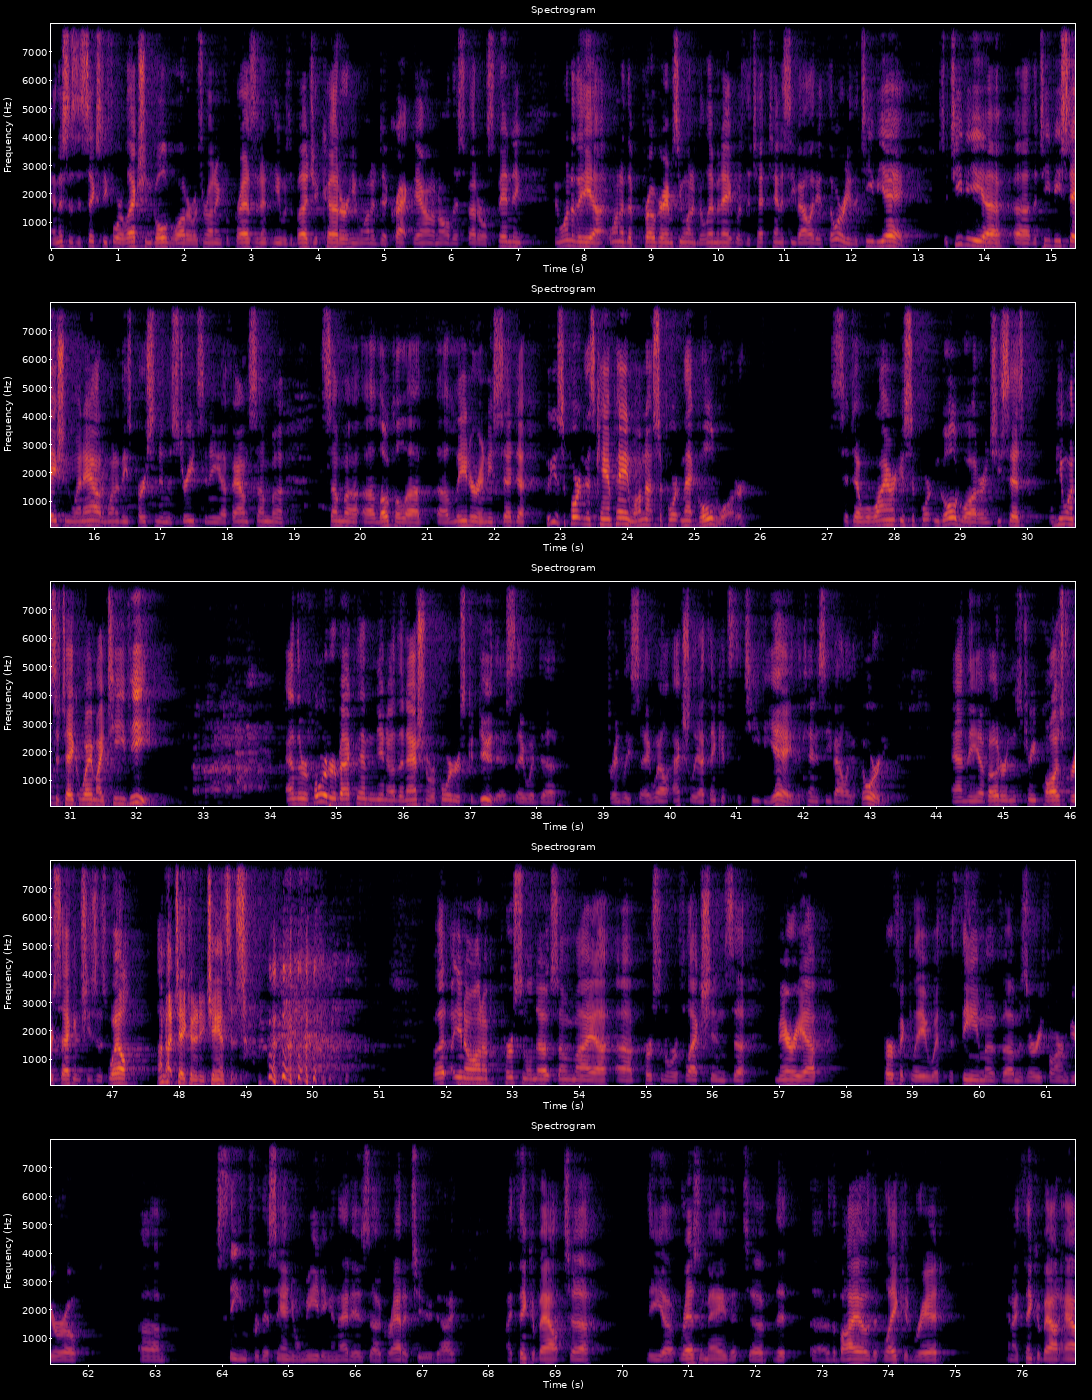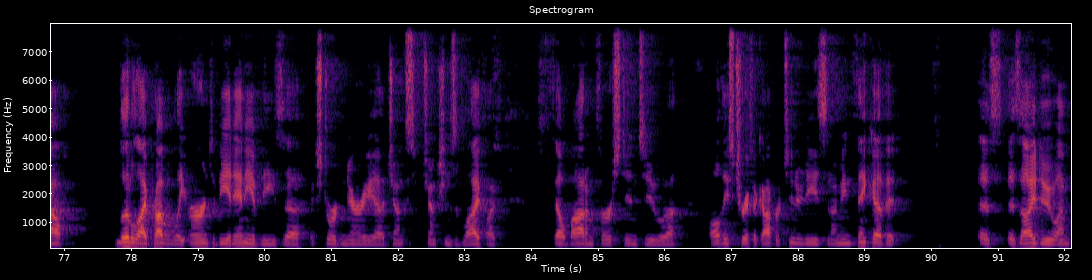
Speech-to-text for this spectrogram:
and this is the 64 election. Goldwater was running for president. He was a budget cutter. He wanted to crack down on all this federal spending. And one of the, uh, one of the programs he wanted to eliminate was the T- Tennessee Valley Authority, the TVA. So TV, uh, uh, the TV station went out, and one of these person in the streets, and he uh, found some some local leader, and he said, "Who you supporting this campaign?" Well, I'm not supporting that Goldwater said, Well, why aren't you supporting Goldwater? And she says, Well, he wants to take away my TV. And the reporter back then, you know, the national reporters could do this. They would uh, friendly say, Well, actually, I think it's the TVA, the Tennessee Valley Authority. And the uh, voter in the street paused for a second. She says, Well, I'm not taking any chances. but, you know, on a personal note, some of my uh, uh personal reflections. Uh, marry up perfectly with the theme of uh, Missouri Farm Bureau um, theme for this annual meeting, and that is uh, gratitude. I I think about uh, the resume that that the bio that Blake had read, and I think about how little I probably earned to be at any of these uh, extraordinary uh, junctions of life. I fell bottom first into uh, all these terrific opportunities. And I mean, think of it as, as I do. I'm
